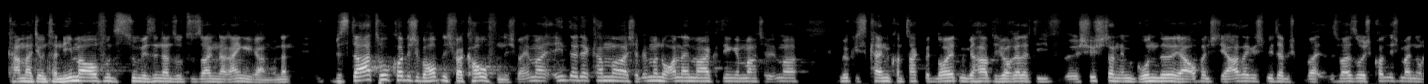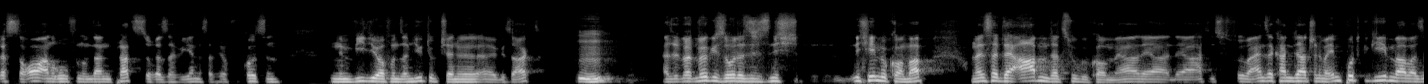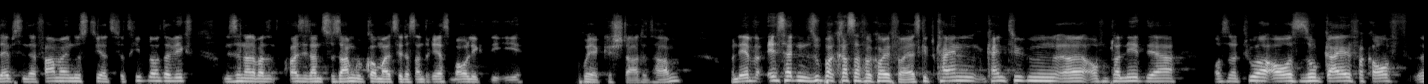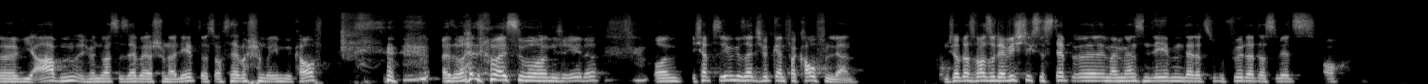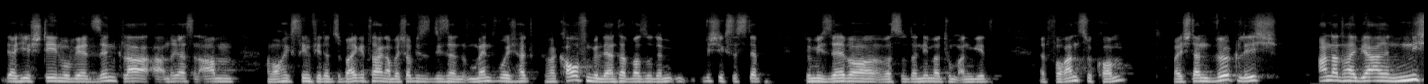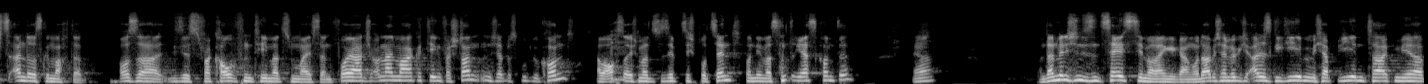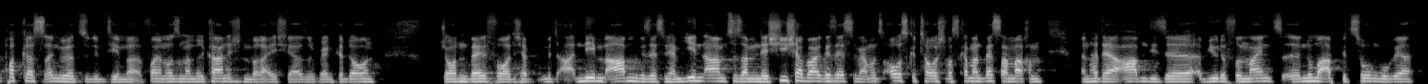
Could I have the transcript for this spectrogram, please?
kamen halt die Unternehmer auf uns zu, wir sind dann sozusagen da reingegangen. Und dann bis dato konnte ich überhaupt nicht verkaufen. Ich war immer hinter der Kamera, ich habe immer nur Online-Marketing gemacht, ich habe immer möglichst keinen Kontakt mit Leuten gehabt. Ich war relativ äh, schüchtern im Grunde, ja, auch wenn ich Theater gespielt habe. es war so, ich konnte nicht mal in einem Restaurant anrufen, um dann einen Platz zu reservieren. Das habe ich auch vor kurzem in einem Video auf unserem YouTube-Channel äh, gesagt. Mhm. Also war wirklich so, dass ich es nicht, nicht hinbekommen habe. Und dann ist halt der Abend dazugekommen. Ja. Der, der hat uns früher bei Einzelkandidat schon immer Input gegeben, war aber selbst in der Pharmaindustrie als Vertriebler unterwegs. Und die sind dann aber quasi dann zusammengekommen, als wir das andreasbaulig.de Projekt gestartet haben. Und er ist halt ein super krasser Verkäufer. Es gibt keinen, keinen Typen äh, auf dem Planet, der aus Natur aus so geil verkauft äh, wie Abend. Ich meine, du hast es selber ja schon erlebt, du hast auch selber schon bei ihm gekauft. also weißt, weißt du, wovon ich rede. Und ich habe zu ihm gesagt, ich würde gern verkaufen lernen. Und ich glaube, das war so der wichtigste Step äh, in meinem ganzen Leben, der dazu geführt hat, dass wir jetzt auch ja, hier stehen, wo wir jetzt sind. Klar, Andreas und Abend haben auch extrem viel dazu beigetragen, aber ich glaube, dieser, dieser Moment, wo ich halt verkaufen gelernt habe, war so der wichtigste Step für mich selber, was Unternehmertum angeht, äh, voranzukommen, weil ich dann wirklich anderthalb Jahre nichts anderes gemacht habe, außer dieses Verkaufen-Thema zu meistern. Vorher hatte ich Online-Marketing verstanden, ich habe das gut gekonnt, aber auch, sage ich mal, zu 70 Prozent von dem, was Andreas konnte. Ja, und dann bin ich in diesen Sales-Thema reingegangen und da habe ich dann wirklich alles gegeben. Ich habe jeden Tag mir Podcasts angehört zu dem Thema, vor allem aus dem amerikanischen Bereich, ja, so Grant Cardone, Jordan Belfort. Ich habe mit neben Abend gesessen. Wir haben jeden Abend zusammen in der Shisha-Bar gesessen. Wir haben uns ausgetauscht, was kann man besser machen. Dann hat der Abend diese Beautiful Mind-Nummer abgezogen, wo wir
